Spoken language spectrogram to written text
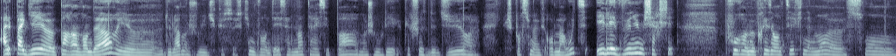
alpaguée euh, par un vendeur. Et euh, de là, moi, je lui ai dit que ce, ce qu'il me vendait, ça ne m'intéressait pas. Moi, je voulais quelque chose de dur. Je poursuis ma, route. Et il est venu me chercher pour euh, me présenter finalement son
